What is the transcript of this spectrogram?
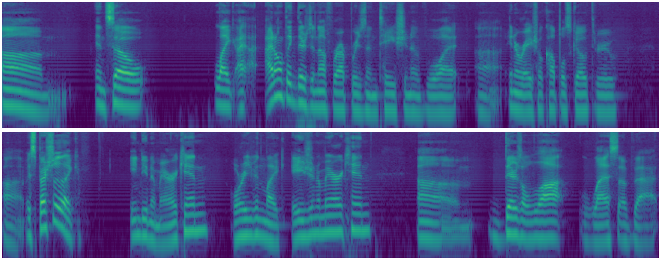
Um, and so like I, I don't think there's enough representation of what uh, interracial couples go through, uh, especially like Indian American or even like Asian American. Um, there's a lot less of that,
